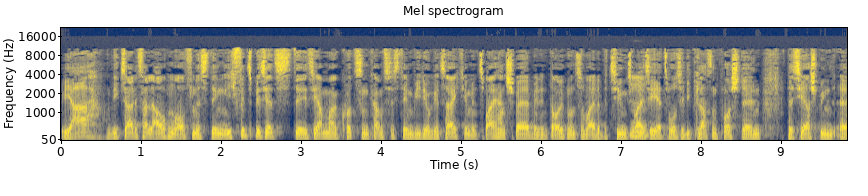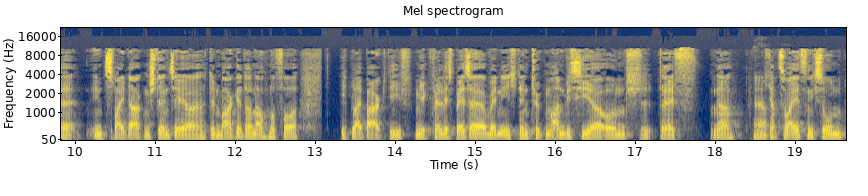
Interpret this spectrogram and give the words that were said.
Ja, wie gesagt, ist halt auch ein offenes Ding. Ich finde es bis jetzt, sie haben mal kurz ein Kampfsystem-Video gezeigt, hier mit dem Zweihandschwert, mit den Dolken und so weiter, beziehungsweise mhm. jetzt, wo sie die Klassen vorstellen, das Jahr spielen, äh, in zwei Tagen stellen sie ja den Marke dann auch noch vor. Ich bleib bei aktiv. Mir gefällt es besser, wenn ich den Typen anvisiere und treff. Ne? Ja. Ich habe zwar jetzt nicht so ein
